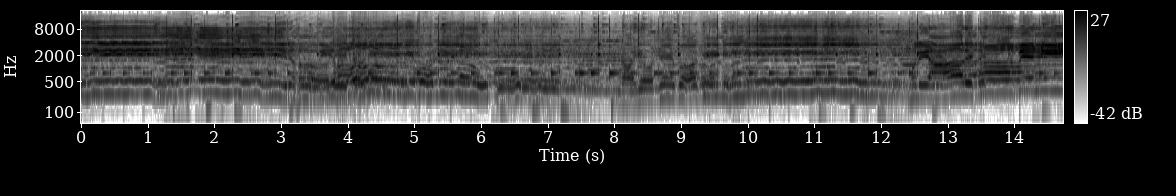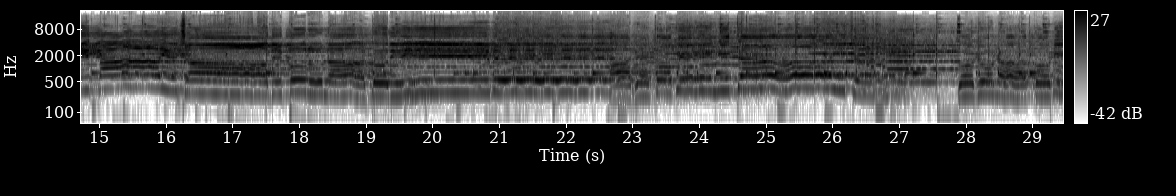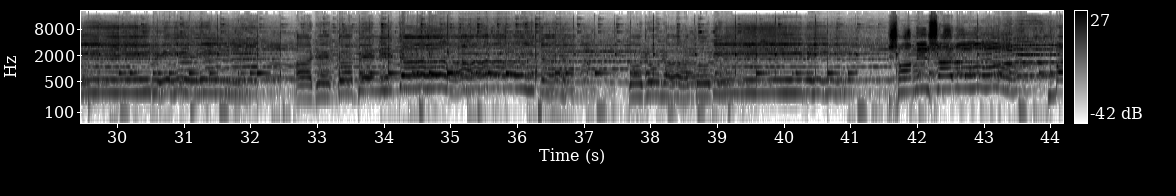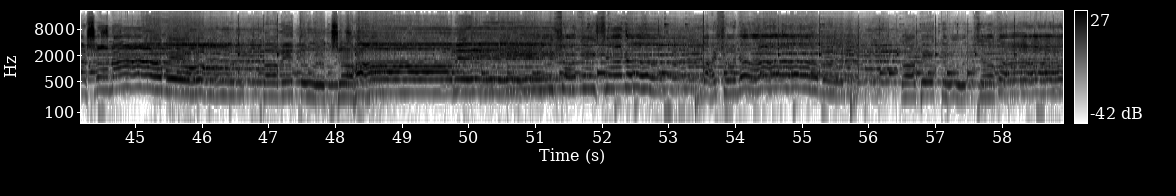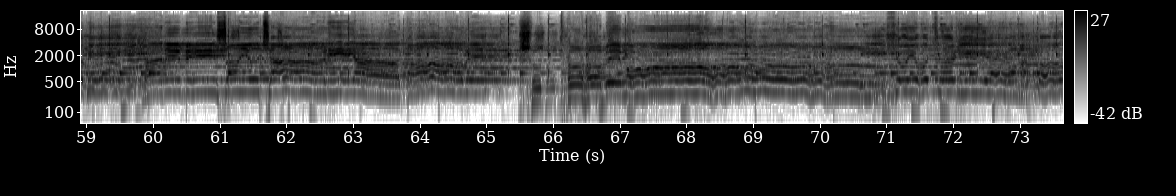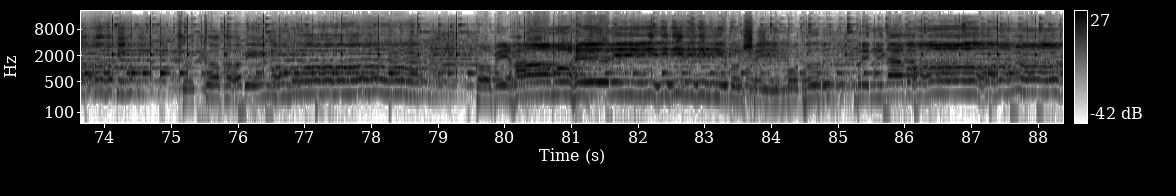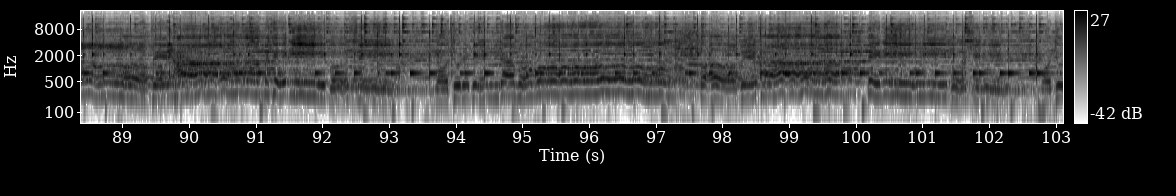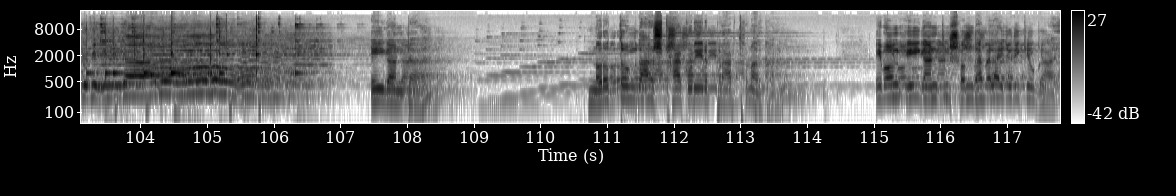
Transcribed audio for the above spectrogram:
হরি হরি বলিতে নয়নে বগিনী। বলি আর কাবেনি করিবে। আর কবে করুণা করিবে? আর কবে করুণা করিবে? সংসার বাসনা মোর কবে তুচ্ছ হবে? সংসার বাসনা মোর কবে তুচ্ছ কবে আর বিষয় ছাড়িয়া কবে? শুদ্ধ হবে মন শুদ্ধ হবে মন কবে হাম হেরি বসে মধুর বৃন্দাব কবে হাম ঘেরি বসে মধুর বৃন্দাব কবে হাম ঘেরি বসে মধুর এই গানটা নরোত্তম দাস ঠাকুরের প্রার্থনার গান। এবং এই গানটি সন্ধ্যাবেলায় যদি কেউ গায়,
